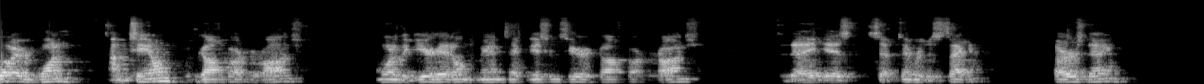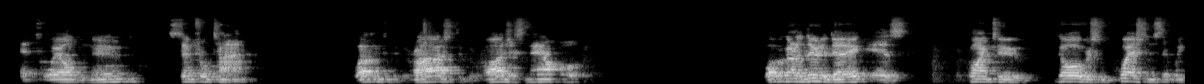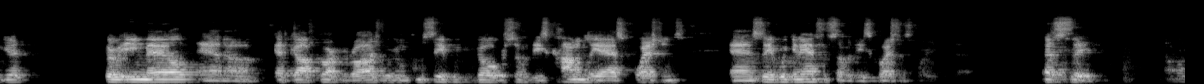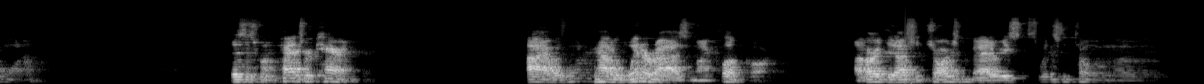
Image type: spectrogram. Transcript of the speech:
Hello, everyone. I'm Tim with Golf Cart Garage. I'm one of the Gearhead On Demand technicians here at Golf Cart Garage. Today is September the 2nd, Thursday at 12 noon Central Time. Welcome to the garage. The garage is now open. What we're going to do today is we're going to go over some questions that we get through email and uh, at Golf Cart Garage. We're going to see if we can go over some of these commonly asked questions and see if we can answer some of these questions for you today. Let's see. Number one. This is from Patrick Harrington. Hi, I was wondering how to winterize my club car. I heard that I should charge the batteries, switch the towing mode,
